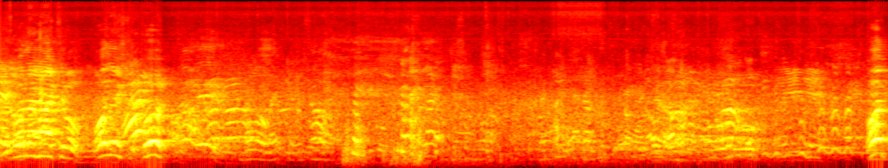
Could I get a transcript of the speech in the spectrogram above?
Výborné, Maťo, poď ešte, poď! Poď,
